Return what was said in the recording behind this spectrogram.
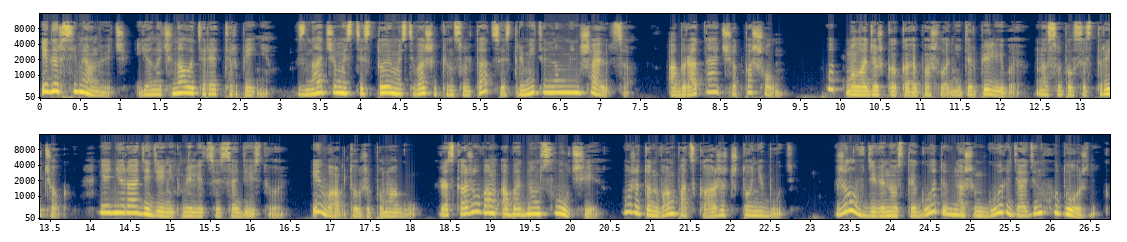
Игорь Семенович, я начинала терять терпение. Значимость и стоимость вашей консультации стремительно уменьшаются. Обратный отчет пошел. Вот молодежь какая пошла нетерпеливая, насупился старичок. Я не ради денег милиции содействую. И вам тоже помогу. Расскажу вам об одном случае. Может, он вам подскажет что-нибудь. Жил в 90-е годы в нашем городе один художник.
